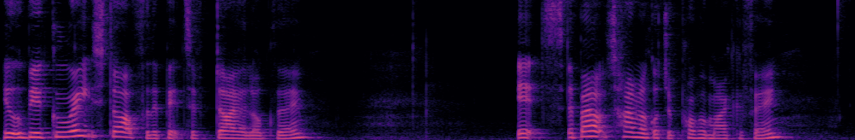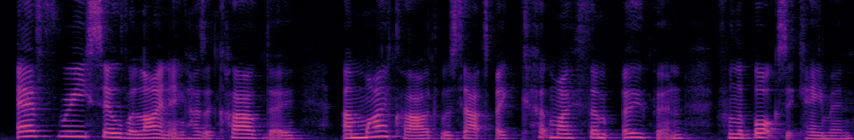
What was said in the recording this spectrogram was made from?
It will be a great start for the bits of dialogue though. It's about time I got a proper microphone. Every silver lining has a cloud though, and my cloud was that I cut my thumb open from the box it came in.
